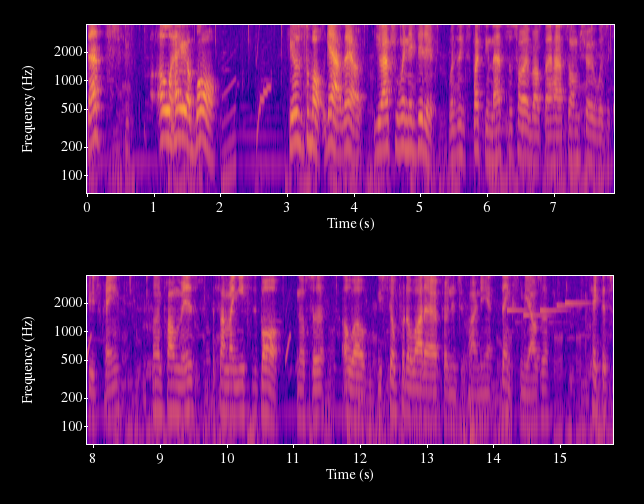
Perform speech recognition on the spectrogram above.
That's... Oh, hey, a ball. Here's the ball. Yeah, there. You actually went and did it. Wasn't expecting that, so sorry about that hassle. I'm sure it was a huge pain. The only problem is, it's not my niece's ball. No, sir. Oh well, you still put a lot of effort into finding it. Thanks, Meowser. Take this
